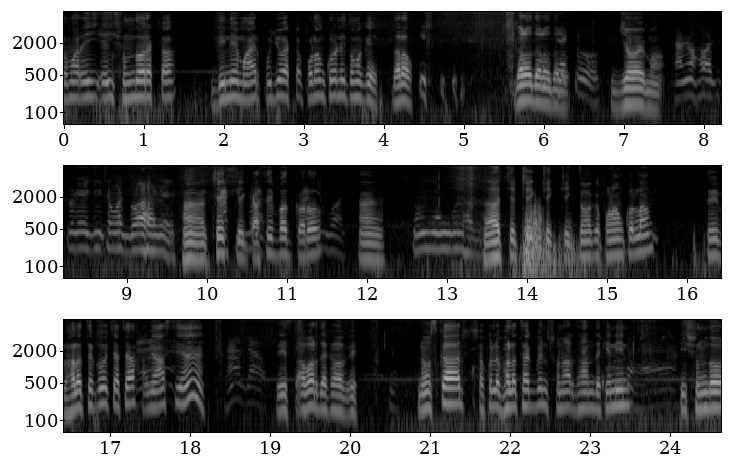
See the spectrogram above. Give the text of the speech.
তোমার এই এই সুন্দর একটা দিনে মায়ের পুজো একটা প্রণাম করে নি তোমাকে। দাঁড়াও। দাঁড়াও দাঁড়াও দাঁড়াও। জয় মা। হ্যাঁ ঠিক ঠিক আশীর্বাদ। করো। হ্যাঁ। আচ্ছা ঠিক ঠিক ঠিক তোমাকে প্রণাম করলাম। তুমি ভালো থেকো চাচা। আমি আসছি হ্যাঁ? হ্যাঁ বেশ আবার দেখা হবে। নমস্কার সকলে ভালো থাকবেন সোনার ধান দেখে নিন। কি সুন্দর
